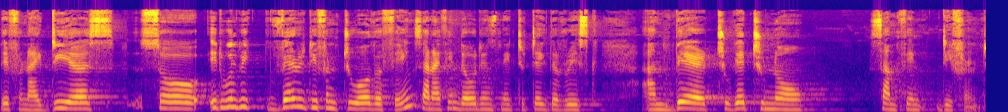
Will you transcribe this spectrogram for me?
different ideas. So it will be very different to other things, and I think the audience need to take the risk and there to get to know something different.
